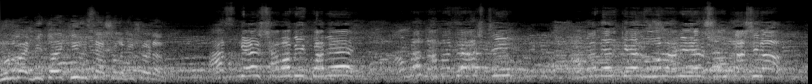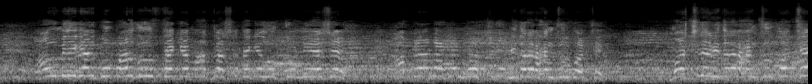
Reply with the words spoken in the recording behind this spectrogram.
নুরু ভাই, ভিতরে কি হয়েছে আসলে বিষয়টা? আজকে স্বাভাবিকভাবে আমরা নামাজে আসছি। আমাদেরকে আমিনের সন্ত্রাসীরা আওয়ামী লীগের গোপালগঞ্জ থেকে, মাদ্রাসা থেকে লোকজন নিয়ে এসে আপনারা দেখেন মসজিদের ভিতরে ভাঙচুর করছে। মসজিদের ভিতরে ভাঙচুর করছে।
